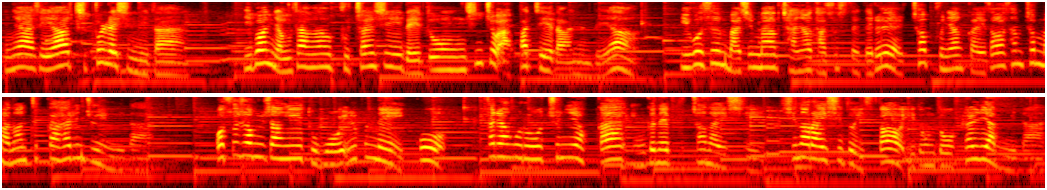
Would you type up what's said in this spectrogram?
안녕하세요. 지플렛입니다. 이번 영상은 부천시 내동 신축 아파트에 나왔는데요. 이곳은 마지막 자녀 5세대를 첫 분양가에서 3천만원 특가 할인 중입니다. 버스 정류장이 도보 1분 내에 있고 차량으로 춘희역과 인근의 부천 IC, 신월 IC도 있어 이동도 편리합니다.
